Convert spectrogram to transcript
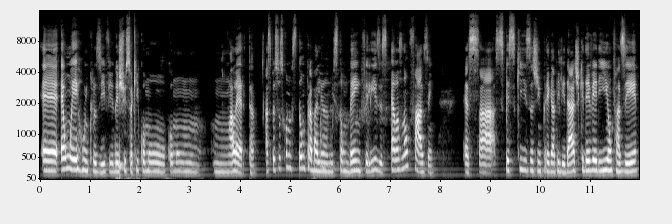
É, é um erro, inclusive, eu deixo isso aqui como, como um, um alerta. As pessoas, quando estão trabalhando, estão bem, felizes, elas não fazem essas pesquisas de empregabilidade que deveriam fazer.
